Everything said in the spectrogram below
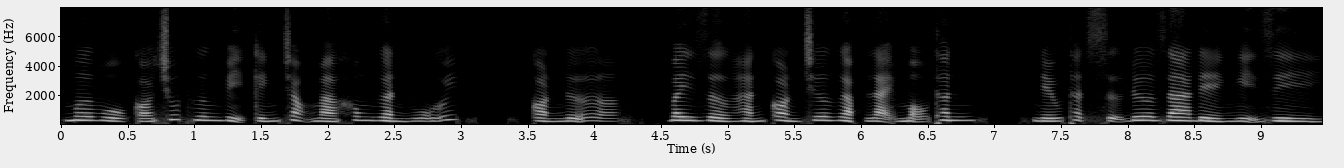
mơ hồ có chút hương vị kính trọng mà không gần gũi. Còn nữa, bây giờ hắn còn chưa gặp lại mẫu thân. Nếu thật sự đưa ra đề nghị gì,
